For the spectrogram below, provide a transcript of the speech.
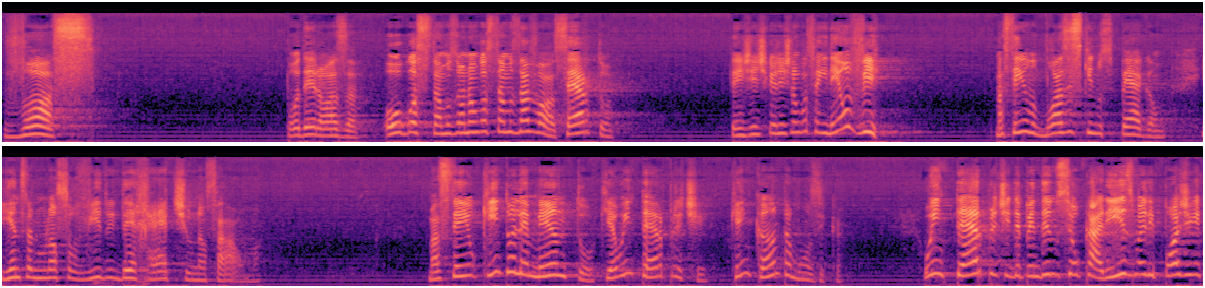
Voz. Poderosa. Ou gostamos ou não gostamos da voz, certo? Tem gente que a gente não consegue nem ouvir. Mas tem vozes que nos pegam e entra no nosso ouvido e derrete a nossa alma. Mas tem o quinto elemento, que é o intérprete, quem canta a música. O intérprete, dependendo do seu carisma, ele pode,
